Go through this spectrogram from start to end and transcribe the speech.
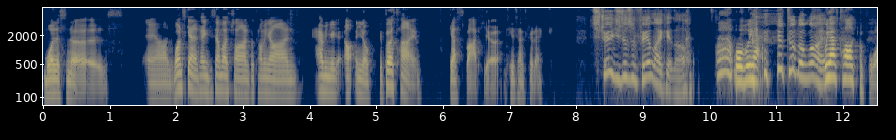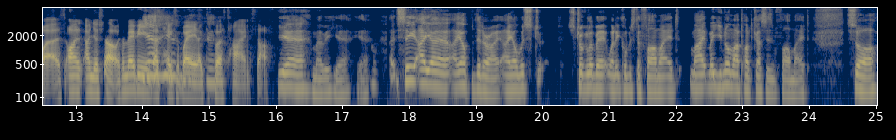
more listeners. And once again, thank you so much, Sean, for coming on, having a, uh, you know your first time guest spot here, Two Cents Critic. Strange, it doesn't feel like it though. well, we have. I don't know why. We have talked before on on your show, so maybe Yeah, that takes yeah, away like yeah. the first time stuff. Yeah, maybe. Yeah, yeah. Uh, See, I uh, I hope I did alright. I always str- struggle a bit when it comes to formatted. My, my, you know, my podcast isn't formatted, so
